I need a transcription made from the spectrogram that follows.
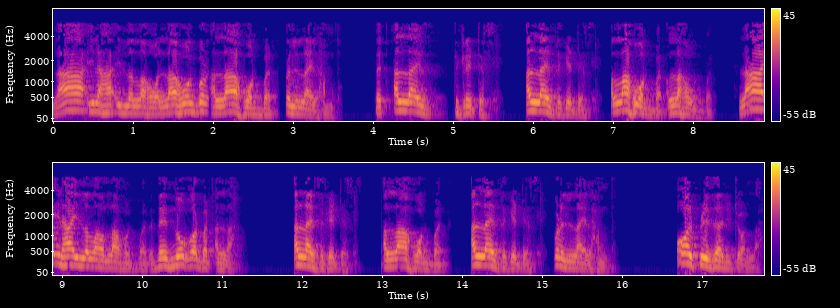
La ilaha illallah, Allahu Akbar, Allahu Akbar, Walillahi alhamd. That Allah is the greatest. Allah is the greatest. Allahu Akbar, Allahu Akbar. La ilaha illallah, Allahu Akbar. There is no God but Allah. Allah is the greatest. Allahu Akbar. Allah is the greatest. Walillahi alhamd. All praise are due to Allah.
